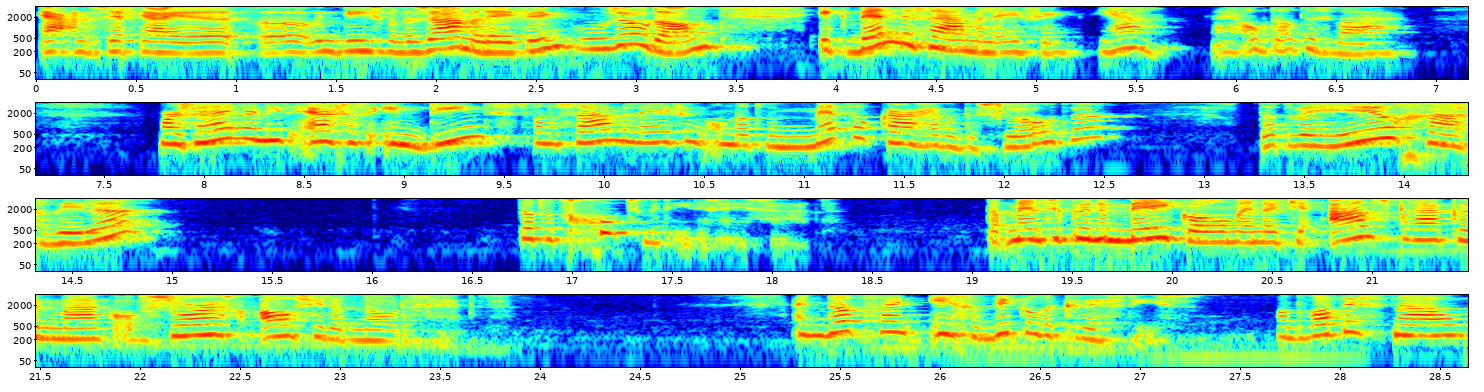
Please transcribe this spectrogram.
Ja, dan zeg jij uh, in dienst van de samenleving. Hoezo dan? Ik ben de samenleving. Ja, nou ja, ook dat is waar. Maar zijn we niet ergens in dienst van de samenleving omdat we met elkaar hebben besloten dat we heel graag willen dat het goed met iedereen gaat? Dat mensen kunnen meekomen en dat je aanspraak kunt maken op zorg als je dat nodig hebt. En dat zijn ingewikkelde kwesties. Want wat is nou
